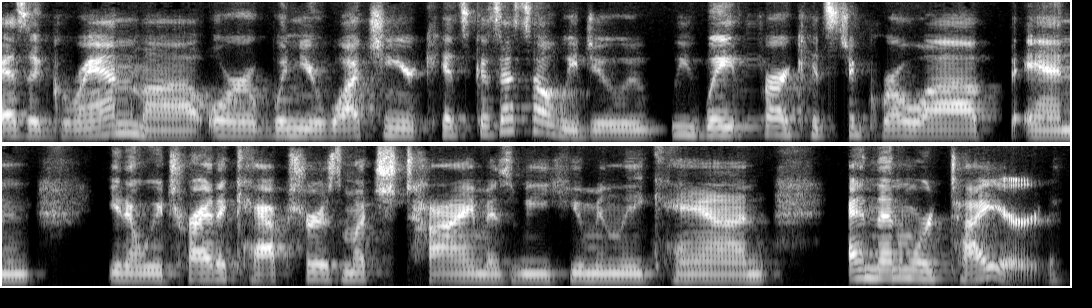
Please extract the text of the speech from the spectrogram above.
as a grandma or when you're watching your kids because that's all we do we, we, wait for our kids to grow up and you know we try to capture as much time as we humanly can and then we're tired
